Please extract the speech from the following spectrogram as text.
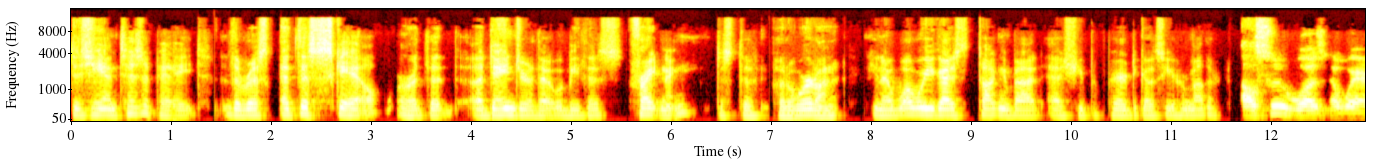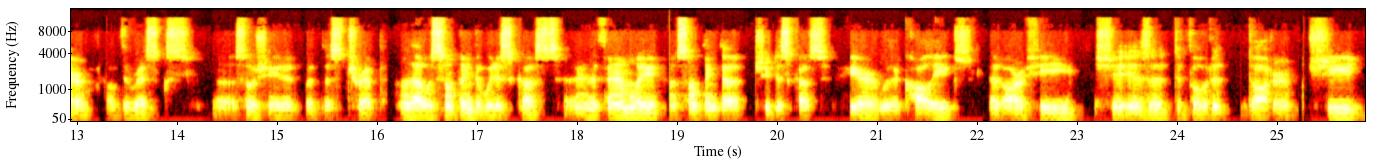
did she anticipate the risk at this scale or the a danger that would be this frightening? Just to put a word on it you know, what were you guys talking about as she prepared to go see her mother? Alsu was aware of the risks uh, associated with this trip. Uh, that was something that we discussed in the family, uh, something that she discussed here with her colleagues at RFE. She is a devoted daughter. She,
